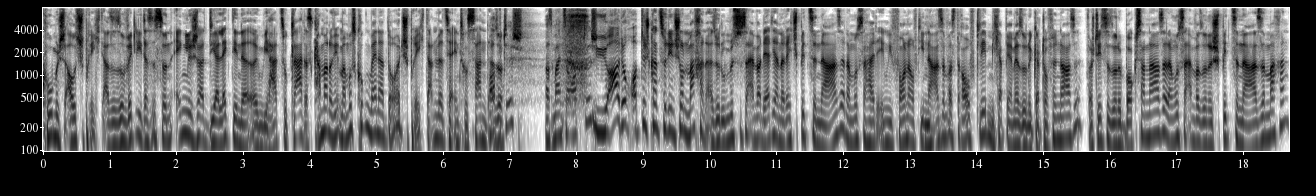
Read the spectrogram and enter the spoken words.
komisch ausspricht. Also so wirklich, das ist so ein englischer Dialekt, den der irgendwie hat. So klar, das kann man doch, man muss gucken, wenn er Deutsch spricht, dann wird's ja interessant. Also, optisch? Was meinst du optisch? Ja, doch, optisch kannst du den schon machen. Also du müsstest einfach, der hat ja eine recht spitze Nase, da musst du halt irgendwie vorne auf die Nase was draufkleben. Ich habe ja mehr so eine Kartoffelnase, verstehst du, so eine Boxernase, da musst du einfach so eine spitze Nase machen.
